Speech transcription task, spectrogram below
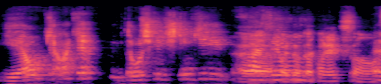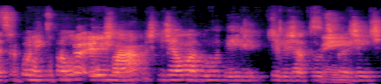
e é o que ela quer. Então acho que a gente tem que é, fazer, um, essa conexão. Essa conexão é, com o Marcos, que já é uma dor dele, que ele já trouxe Sim. pra gente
